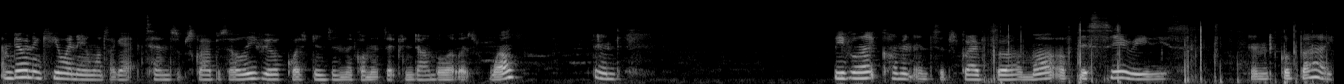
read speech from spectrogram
I'm doing a Q&A once I get 10 subscribers, so leave your questions in the comment section down below as well. And Leave a like, comment and subscribe for more of this series. And goodbye.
